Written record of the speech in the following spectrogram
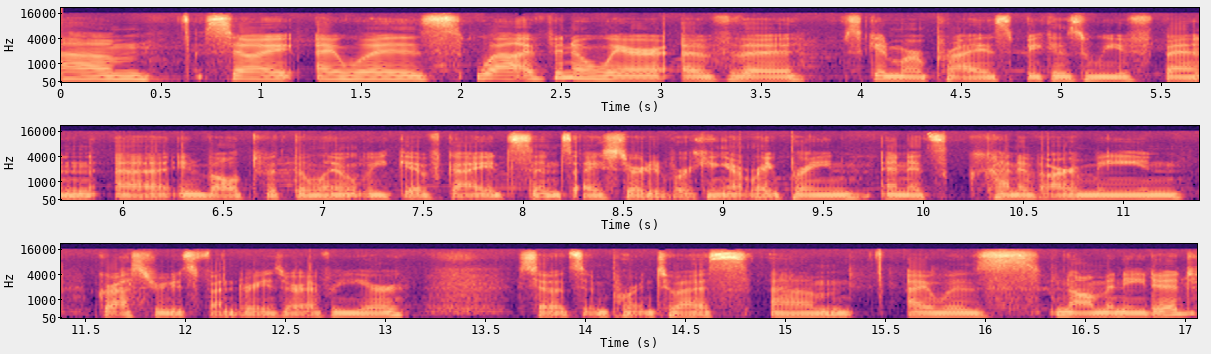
Um, so I, I was, well, I've been aware of the Skidmore Prize because we've been uh, involved with the Willamette Week Give Guide since I started working at Right Brain, and it's kind of our main grassroots fundraiser every year. So it's important to us. Um, I was nominated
